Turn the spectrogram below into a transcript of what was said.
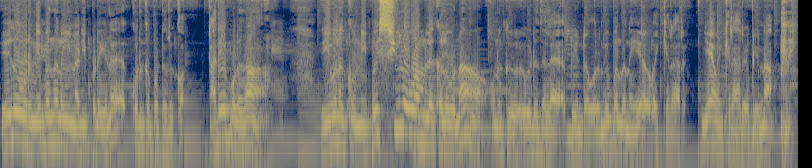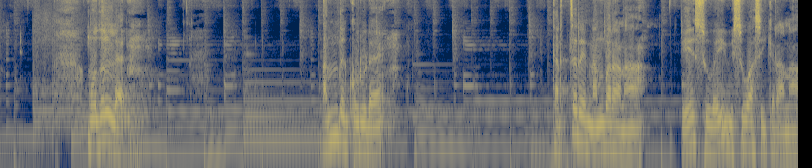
ஏதோ ஒரு நிபந்தனையின் அடிப்படையில் கொடுக்கப்பட்டிருக்கும். அதே போல தான் இவனுக்கும் நீ போய் சீலோவாமில் கழுவுனா உனக்கு விடுதலை அப்படின்ற ஒரு நிபந்தனையை வைக்கிறாரு. ஏன் வைக்கிறாரு அப்படின்னா முதல்ல அந்த குருடை கர்த்தரை நம்புறானா? இயேசுவை விசுவாசிக்கிறானா?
